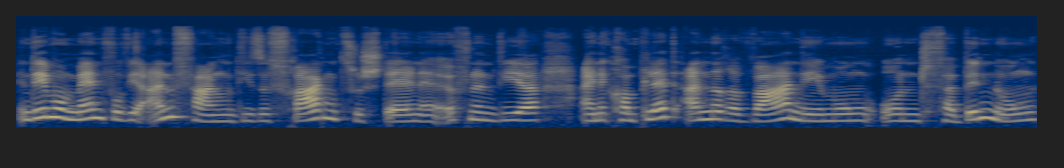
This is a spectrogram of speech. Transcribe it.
In dem Moment, wo wir anfangen, diese Fragen zu stellen, eröffnen wir eine komplett andere Wahrnehmung und Verbindung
